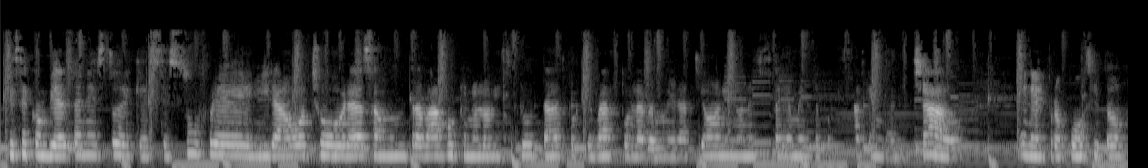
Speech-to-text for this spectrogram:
que se convierta en esto de que se sufre ir a ocho horas a un trabajo que no lo disfrutas porque vas por la remuneración y no necesariamente porque estás enganchado en el propósito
